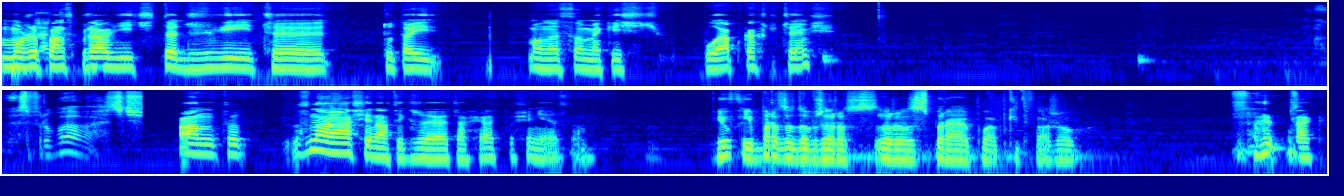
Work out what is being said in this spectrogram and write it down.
może Tak? pan sprawdzić te drzwi, czy tutaj one są jakieś w pułapkach czy czymś? Mogę spróbować. Pan to zna się na tych rzeczach, ja to się nie znam. UK bardzo dobrze roz, rozprawia pułapki twarzą. tak.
